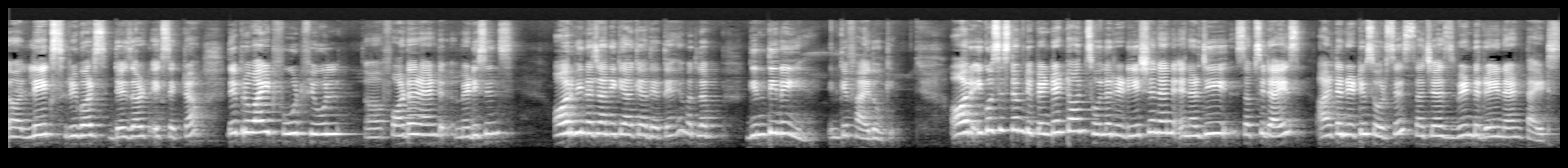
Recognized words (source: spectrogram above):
lakes rivers desert etcetera they provide food fuel fodder and medicine और भी न जाने क्या क्या देते हैं मतलब गिनती नहीं है इनके फ़ायदों की। और ecosystem dependent on solar radiation and energy subsidise alternative sources such as wind rain and tides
